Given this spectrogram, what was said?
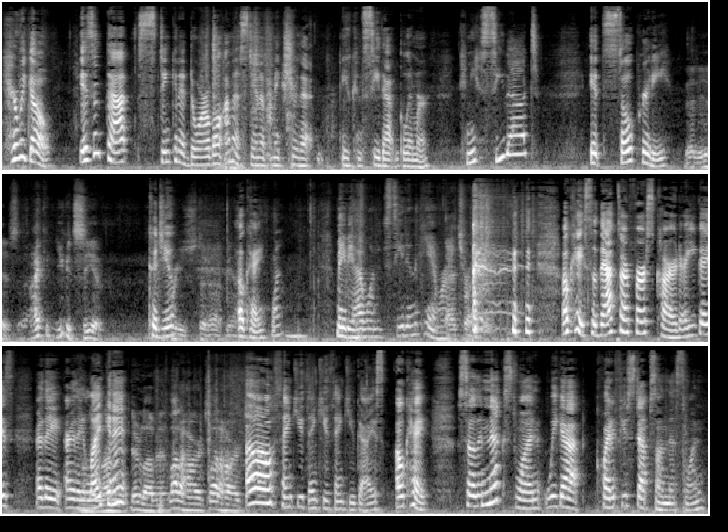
here we go. Isn't that stinking adorable? I'm going to stand up and make sure that you can see that glimmer. Can you see that? It's so pretty. That is. I could. You could see it. Could you? You stood up. Yeah. Okay. Well, maybe I wanted to see it in the camera. That's right. okay, so that's our first card. Are you guys? Are they? Are they oh, Well, liking loving it? They're loving it. A lot of hearts. A lot of hearts. Oh, thank you, thank you, thank you, guys. Okay, so the next one we got quite a few steps on this one.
